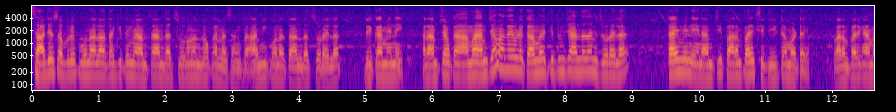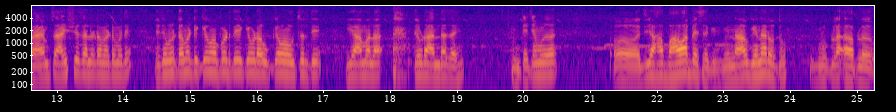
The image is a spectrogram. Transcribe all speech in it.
सहा दिवसापूर्वी फोन आला होता की तुम्ही आमचा अंदाज चोरून लोकांना सांगता. आम्ही कोणाचा अंदाज चोरायला रिकामे नाही. आणि आमच्या का आम्हा आमच्या मागे एवढे काम आहेत की तुमच्या अंदाज आम्ही चोरायला टाईमही नाही. आणि आमची पारंपरिक शेती ही टमाटा आहे. पारंपरिक आम्ही आमचं आयुष्य चाललं टमाटोमध्ये. त्याच्यामुळे टमाटे केव्हा पडते केवढा केव्हा उचलते हे आम्हाला तेवढा अंदाज आहे. त्याच्यामुळं जे हा भाव अभ्यासक आहे मी नाव घेणार होतो. ग्रुपला आपलं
